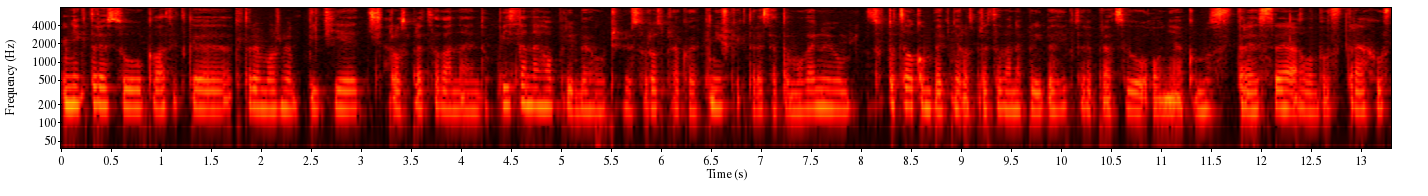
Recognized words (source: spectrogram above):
Niektoré sú klasické, ktoré môžeme vidieť rozpracované do písaného príbehu, čiže sú rozprávkové knižky, ktoré sa tomu venujú. Sú to celkom pekne rozpracované príbehy, ktoré pracujú o nejakom strese alebo strachu z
